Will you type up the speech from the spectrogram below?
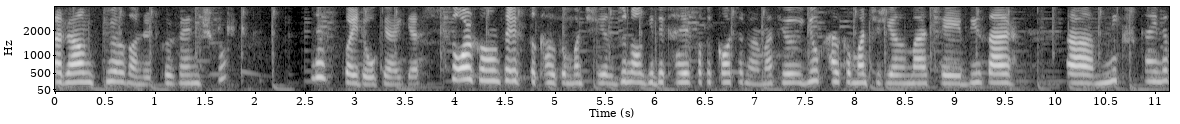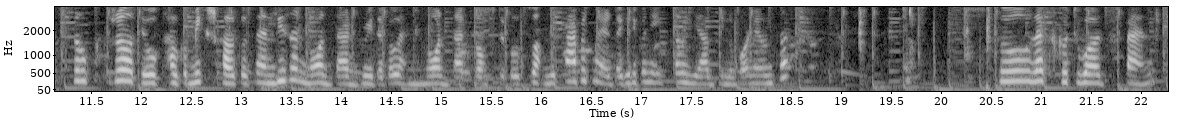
अराउन्ड टुवेल्भ हन्ड्रेडको रेन्जको quite okay I guess so अर्को आउँछ यस्तो खालको मटेरियल जुन अघि देखाएँ सबै कटनहरूमा थियो यो खालको मटेरियलमा चाहिँ these are mix kind of silk र त्यो खालको मिक्स खालको छ and these are not that breathable and not that comfortable so हामीले फेब्रिकमा हेर्दाखेरि पनि एकदमै याद दिनुपर्ने हुन्छ so let's go towards pant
